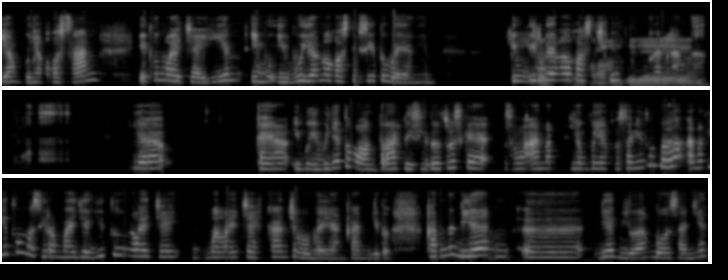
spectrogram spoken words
yang punya kosan itu ngelecehin ibu-ibu yang ngekos di situ bayangin. Ibu-ibu yang ngekos di situ bukan anak. Ya kayak ibu-ibunya tuh ngontrak di situ terus kayak sama anak yang punya kosan itu bahkan anaknya tuh masih remaja gitu ngeleceh melecehkan. Coba bayangkan gitu. Karena dia uh, dia bilang bahwasannya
